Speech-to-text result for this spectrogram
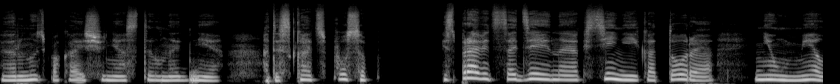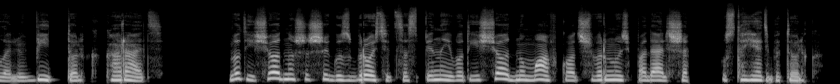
вернуть, пока еще не остыл на дне, отыскать способ исправить содеянное Аксиньей, которая не умела любить, только карать. Вот еще одну шишигу сбросить со спины, вот еще одну мавку отшвырнуть подальше. Устоять бы только.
